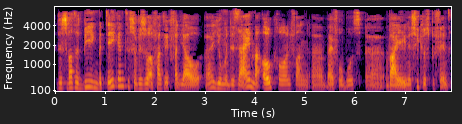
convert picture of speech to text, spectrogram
dus wat het being betekent, is sowieso afhankelijk van jouw human design, maar ook gewoon van bijvoorbeeld waar je in een cyclus bevindt.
